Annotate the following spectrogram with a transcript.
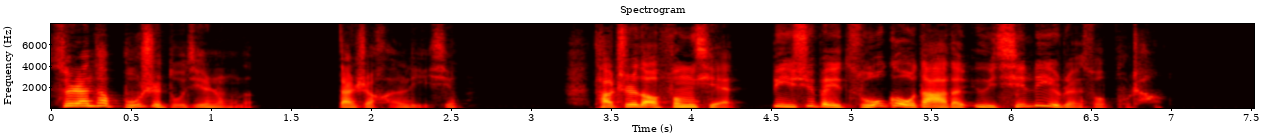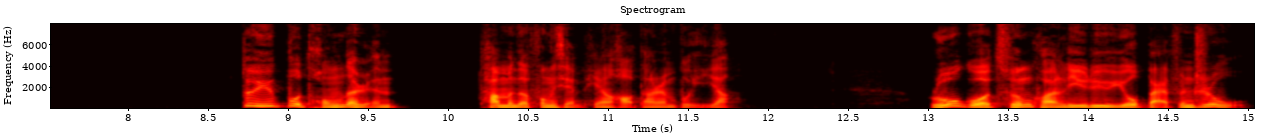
虽然她不是读金融的，但是很理性。他知道风险必须被足够大的预期利润所补偿。对于不同的人，他们的风险偏好当然不一样。如果存款利率有百分之五，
